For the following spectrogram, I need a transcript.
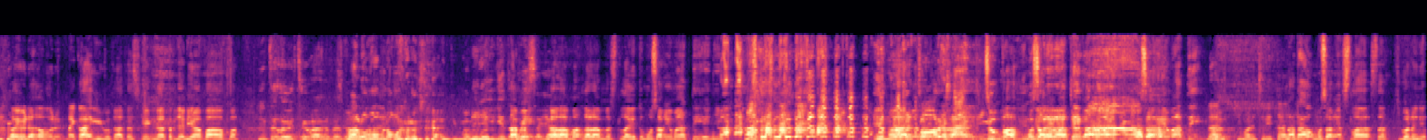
oh ya udah kamu udah naik lagi gua ke atas kayak nggak terjadi apa-apa Itu lucu banget. Malu goblok lu anjing malu. Digigit tapi terus, nggak ya. lama nggak lama setelah itu musangnya mati anjing Gimana Floris cerita? anjing. sumpah musangnya mati anjing. musangnya mati Nah, gimana ceritanya? nggak tahu musangnya setelah setelah gua nanya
